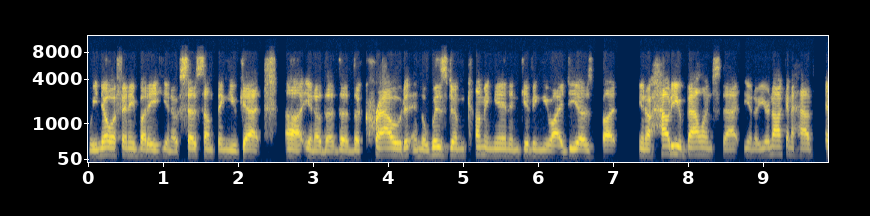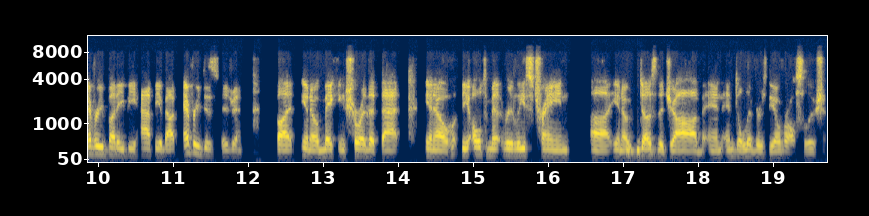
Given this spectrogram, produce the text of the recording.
we know if anybody you know says something you get uh, you know the, the the crowd and the wisdom coming in and giving you ideas. But you know how do you balance that? You know you're not going to have everybody be happy about every decision but you know making sure that that you know the ultimate release train uh, you know does the job and and delivers the overall solution.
